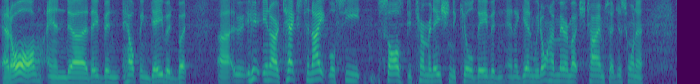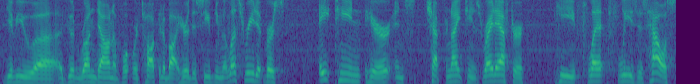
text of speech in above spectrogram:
at all, and uh, they've been helping David. But uh, in our text tonight, we'll see Saul's determination to kill David. And, and again, we don't have very much time, so I just want to give you uh, a good rundown of what we're talking about here this evening. But let's read it, verse 18 here in chapter 19. It's right after he fle- flees his house,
